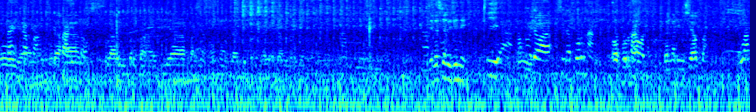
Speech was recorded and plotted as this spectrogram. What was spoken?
Oh naik iya, Barito. selalu berbahagia, banyak umur dan dipercaya dalam. Dinasnya di sini? Iya, tapi udah sudah purna. Oh purna. tahun. Dengan ibu siapa? Buat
